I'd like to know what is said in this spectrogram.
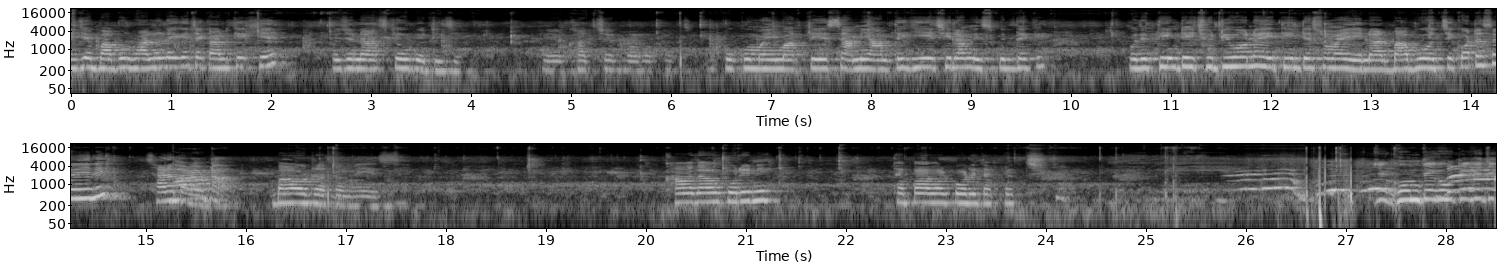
এই যে বাবুর ভালো লেগেছে কালকে খেয়ে ওই জন্য আজকেও বেটেছি। খাচ্ছে বাবা খাচ্ছে। কুকুমাই মারতে এসে আমি আনতে গিয়েছিলাম স্কুল থেকে। ওদের তিনটেই ছুটি হলো এই তিনটের সময় এলো। আর বাবু হচ্ছে কটার সময় এলি? সাড়ে বারোটা। বারোটার সময় এসছে। খাওয়া দাওয়া করে নি। তারপর আবার পরে দেখাচ্ছি। যে ঘুম থেকে উঠে গেছে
